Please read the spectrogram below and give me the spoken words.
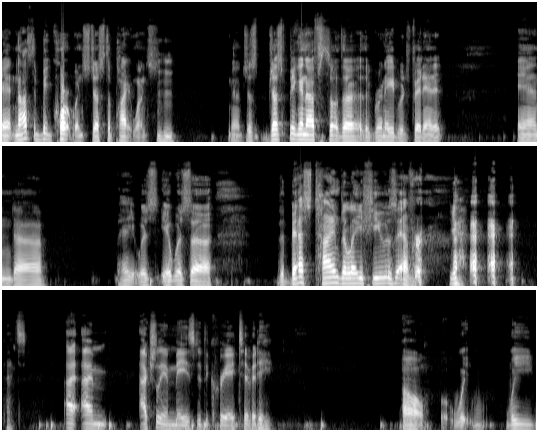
and not the big quart ones, just the pint ones. Mhm. You know, just just big enough so the the grenade would fit in it. And uh, hey, it was it was uh, the best time delay fuse ever. Yeah, that's. I, I'm actually amazed at the creativity. Oh, we we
